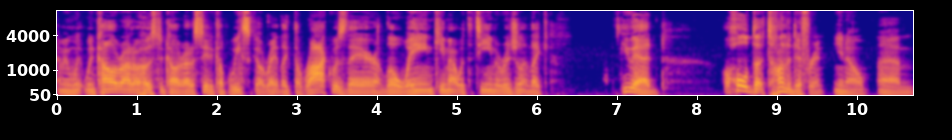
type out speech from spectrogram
I mean, when, when Colorado hosted Colorado State a couple weeks ago, right? Like, The Rock was there and Lil Wayne came out with the team originally. Like, you had a whole d- ton of different, you know, um,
